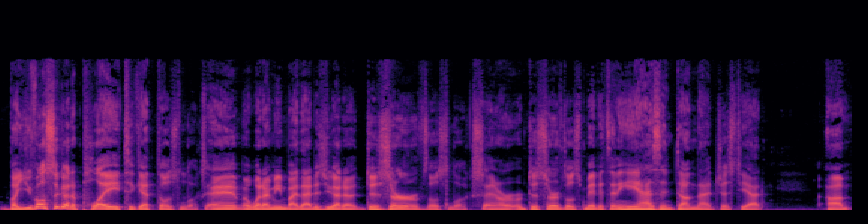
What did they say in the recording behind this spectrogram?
But you've also got to play to get those looks. And what I mean by that is you got to deserve those looks and, or, or deserve those minutes. And he hasn't done that just yet. Um,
